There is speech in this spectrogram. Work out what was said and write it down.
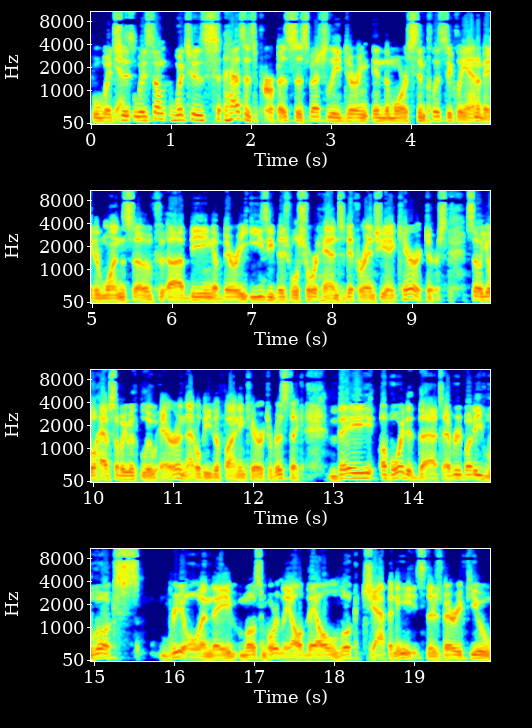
which Yes. is with some which is has its purpose, especially during in the more simplistically animated ones of uh, being a very easy visual shorthand to differentiate characters. So you'll have somebody with blue hair, and that'll be defining characteristic. They avoided that. Everybody looks real and they most importantly all they all look Japanese. There's very few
